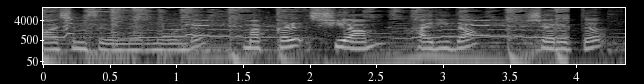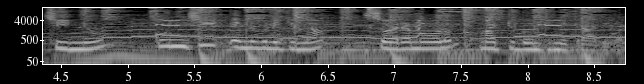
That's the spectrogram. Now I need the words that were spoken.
ആശംസകൾ നേർന്നുകൊണ്ട് മക്കൾ ശ്യാം ഹരിത ശരത്ത് ചിന്നു കുഞ്ചി എന്ന് വിളിക്കുന്ന സ്വരമോളും മറ്റു ബന്ധുമിത്രാദികൾ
